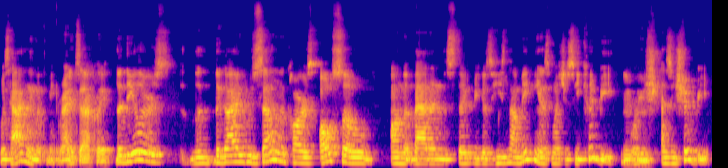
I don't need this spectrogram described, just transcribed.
was haggling with me, right? exactly. The dealers, the the guy who's selling the car is also on the bad end of the stick because he's not making as much as he could be, or he Mhm. sh- as he should be.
